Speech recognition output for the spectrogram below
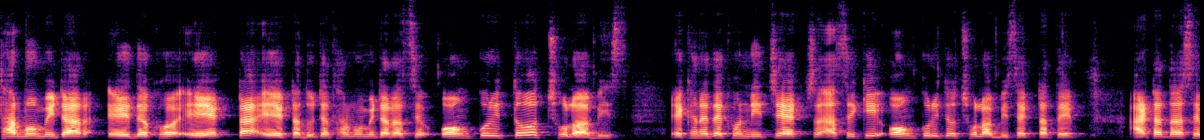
থার্মোমিটার, এই দেখো এই একটা এ একটা, দুইটা থার্মোমিটার আছে, অঙ্কুরিত ছোলা বীজ এখানে দেখো নিচে একটা আছে কি? অঙ্কুরিত ছোলা বীজ একটাতে। আরটাতে আছে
